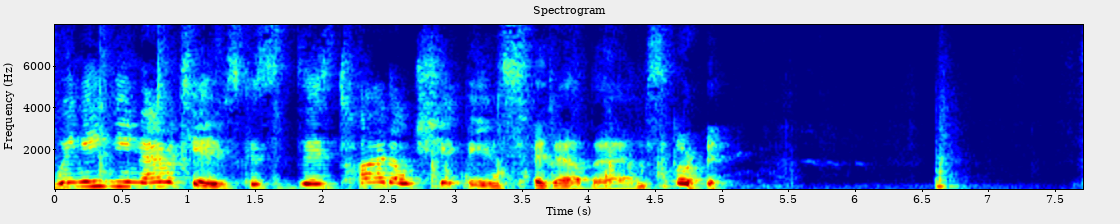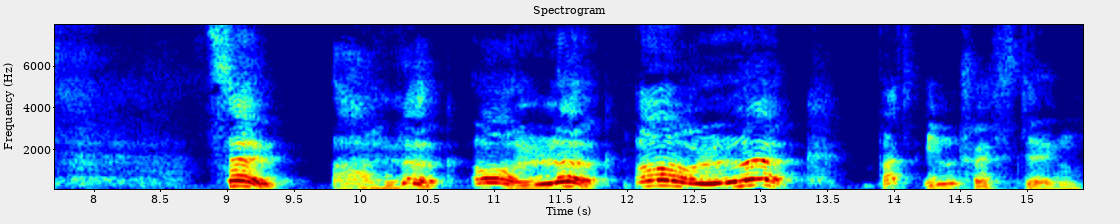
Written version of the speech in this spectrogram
we need new narratives, because there's tired old shit being said out there. I'm sorry. So, oh, look. Oh, look. Oh, look. That's interesting.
